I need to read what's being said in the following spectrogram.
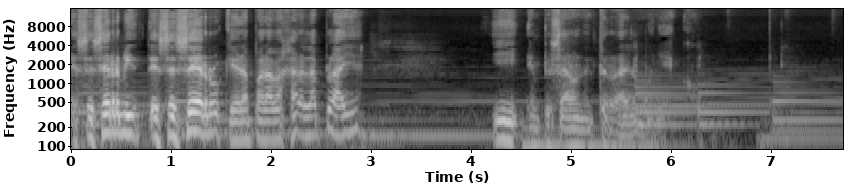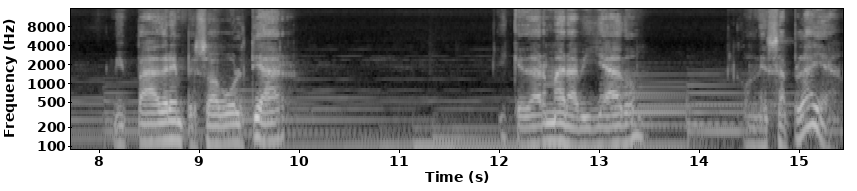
ese cerro que era para bajar a la playa y empezaron a enterrar el muñeco. Mi padre empezó a voltear y quedar maravillado con esa playa.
